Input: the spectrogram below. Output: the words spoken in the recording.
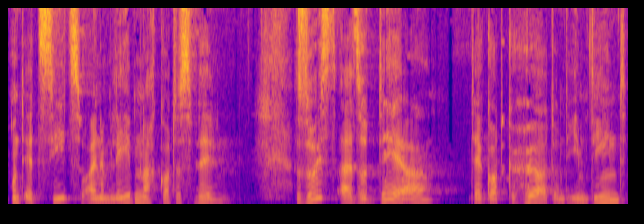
und erzieht zu einem Leben nach Gottes Willen. So ist also der, der Gott gehört und ihm dient,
